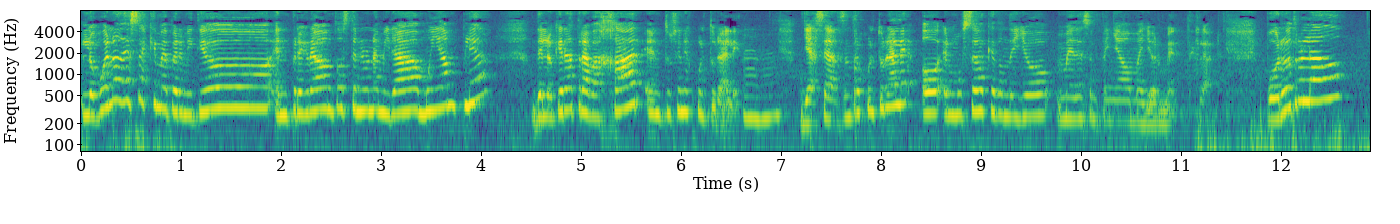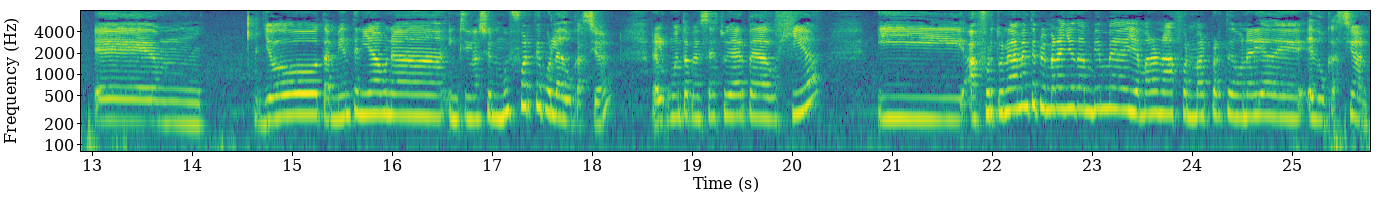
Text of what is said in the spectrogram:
lo bueno de eso es que me permitió en pregrado entonces tener una mirada muy amplia de lo que era trabajar en instituciones culturales, Ujú. ya sean centros culturales o en museos, que es donde yo me he desempeñado mayormente. Claro. Por otro lado, eh, yo también tenía una inclinación muy fuerte por la educación. En algún momento pensé estudiar pedagogía y afortunadamente el primer año también me llamaron a formar parte de un área de educación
